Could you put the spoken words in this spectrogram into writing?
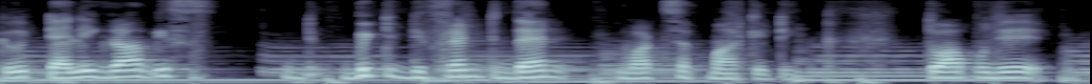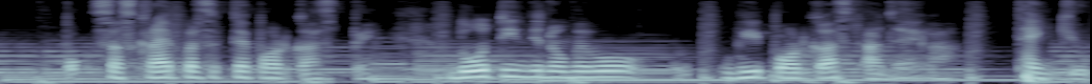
क्योंकि Telegram is bit different than WhatsApp marketing तो आप मुझे सब्सक्राइब कर सकते हैं पॉडकास्ट पे। दो तीन दिनों में वो भी पॉडकास्ट आ जाएगा। थैंक यू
